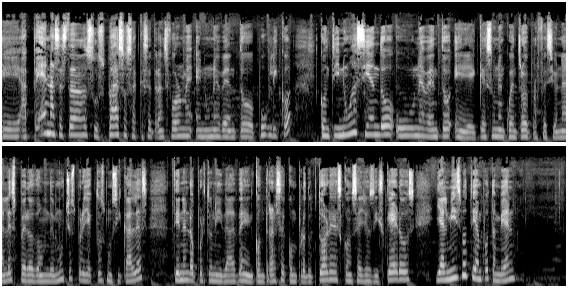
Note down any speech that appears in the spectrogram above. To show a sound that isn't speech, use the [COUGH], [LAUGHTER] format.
eh, apenas está dando sus pasos a que se transforme en un evento público, continúa siendo un evento eh, que es un encuentro de profesionales, pero donde muchos proyectos musicales tienen la oportunidad de encontrarse con productores, con sellos disqueros y al mismo tiempo también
